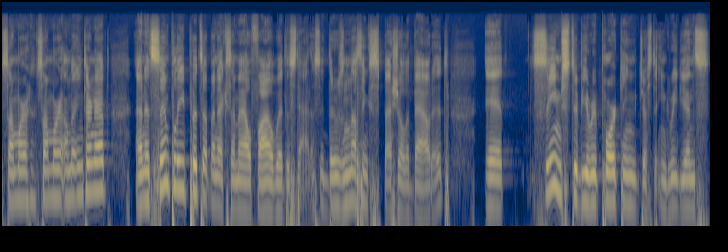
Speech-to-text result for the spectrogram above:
somewhere somewhere on the internet, and it simply puts up an XML file with the status. There's nothing special about it. It seems to be reporting just the ingredients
